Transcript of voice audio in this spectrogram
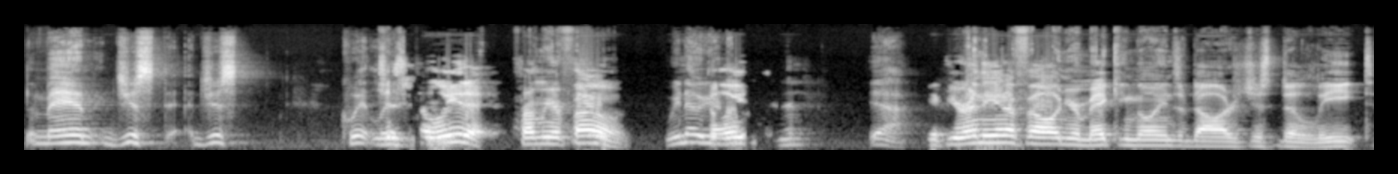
the man just just quit listening. Just delete it from your phone. We know you're Yeah. If you're in the NFL and you're making millions of dollars, just delete.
